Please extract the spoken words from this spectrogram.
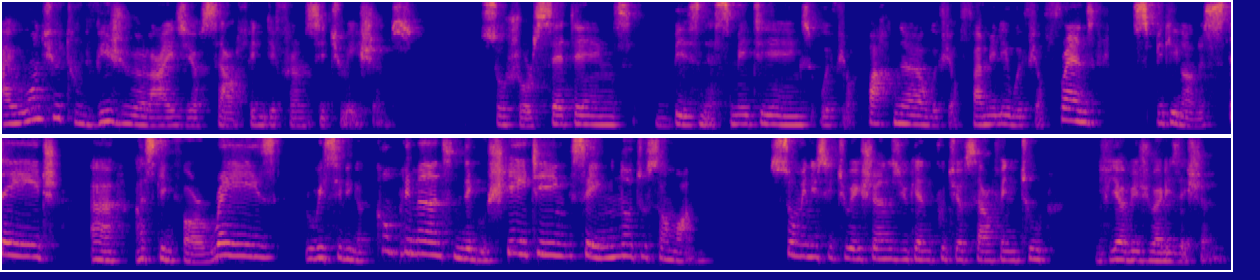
I want you to visualize yourself in different situations social settings, business meetings, with your partner, with your family, with your friends, speaking on a stage, uh, asking for a raise, receiving a compliment, negotiating, saying no to someone. So many situations you can put yourself into via visualization.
